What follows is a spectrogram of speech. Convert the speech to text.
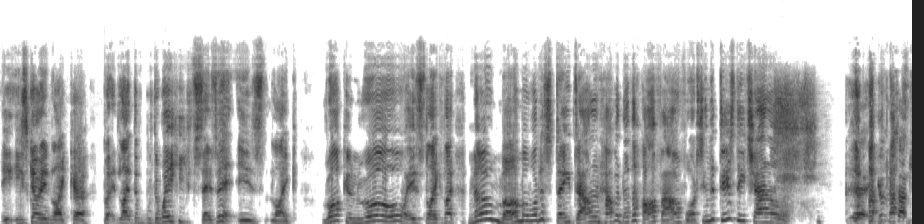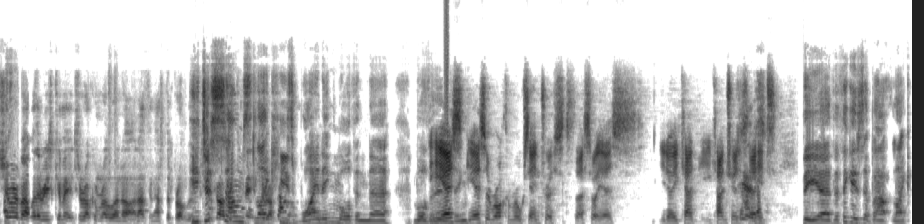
he, he's going like uh, but like the the way he says it is like rock and roll it's like like no mum i want to stay down and have another half hour of watching the disney channel Yeah, he doesn't sound sure about whether he's committed to rock and roll or not, and I think that's the problem. he just sounds like he's whining more than uh, more than He is. anything He is a rock and roll centrist. That's what he is. You know, he can't. He can't choose a Yes. side. the uh, the thing is about like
